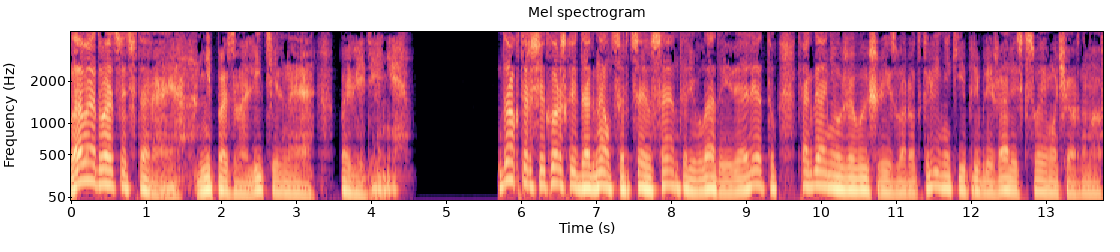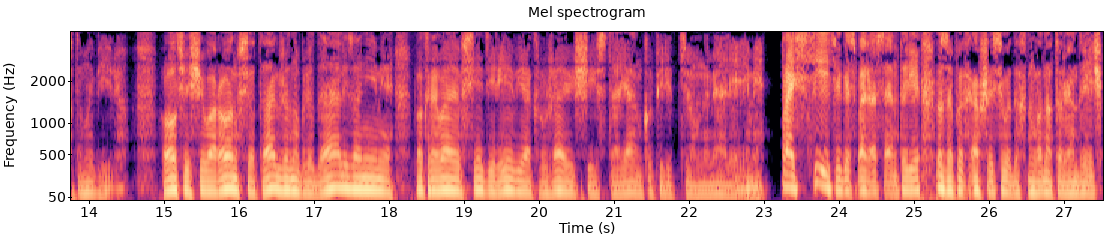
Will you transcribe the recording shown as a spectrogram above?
Глава двадцать вторая. Непозволительное поведение. Доктор Сикорский догнал Церцею Сентери, Влада и Виолетту, когда они уже вышли из ворот клиники и приближались к своему черному автомобилю. Полчища ворон все так же наблюдали за ними, покрывая все деревья, окружающие стоянку перед темными аллеями. «Простите, госпожа Сентери», — запыхавшись, выдохнул Анатолий Андреевич,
